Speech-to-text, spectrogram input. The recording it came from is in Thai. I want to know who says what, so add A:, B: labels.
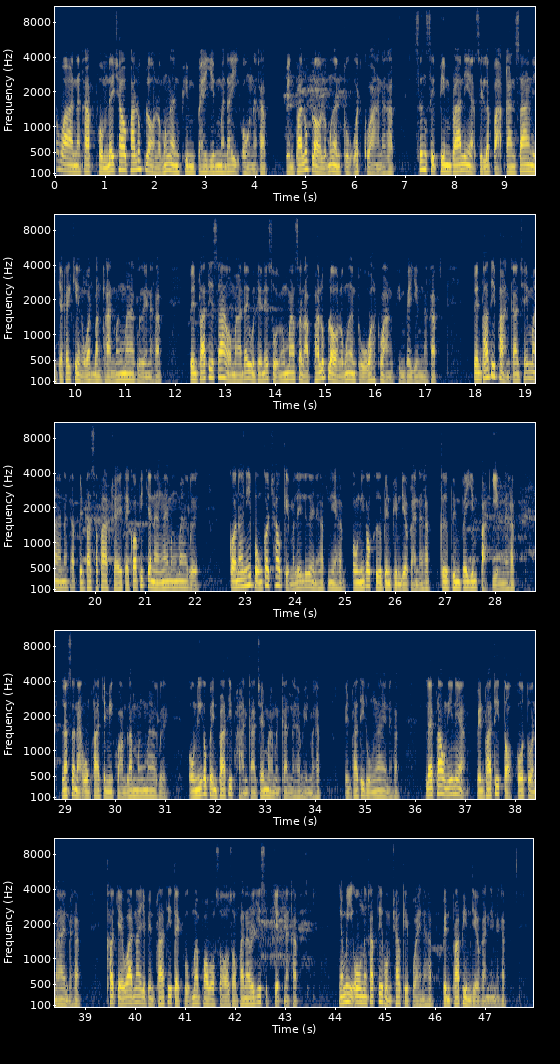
A: เมื่อวานนะครับผมได้เช่าพระรูปหล่อหลวงพ่อเงินพิมพ์ไปยิ้มมาได้อีกองค์นะครับ เป็นพระรูปหล่อหลวงพ่อเงินกรุวัดขวางนะครับ ซึ่งสิทธิพิมพ์พระเนี่ยศิลปะการสร้างนี่จะใกล้เคียงกับวัดบางคลานมากๆเลยนะครับ เป็นพระที่สร้างออกมาได้หุ่นเทียนได้สวยมากๆสำหรับพระรูปหล่อหลวงพ่อเงินกรุวัดขวางพิมพ์ไปยิ้มนะครับ เป็นพระที่ผ่านการใช้มานะครับ เป็นพระสภาพใช้แต่ก็พิจารณาง่ายมาก ๆเลย ก่อนหน้านี้ผมก็เช่าเก็บมาเรื่อยๆนะครับเนี่ยครับองค์นี้ก็คือเป็นพิมพ์เดียวกันนะครับ คือพิมพ์ไปยิ้มปากยิ้มนะครับ ลักษณะองค์พระจะมีความล่ำมาก ๆ เลย องค์นี้ก็เป็นพระที่ผ่านการใช้มาเหมือนกันนะครับเห็นไหมครับ เป็นพระที่ดูง่ายนะครับ และพระองค์นี้เนี่ยเป็นพระที่ต่อโค้ดตัวน้าเห็นไหมครับ เข้าใจว่าน่าจะเป็นพระที่แตกกลุ่มเมื่อปวส2527 นะครับ ยังมีองค์นะครับที่ผมเช่าเก็บไว้นะครับ เป็นพระพิมพ์เดียวกันเห็นไหมครับ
